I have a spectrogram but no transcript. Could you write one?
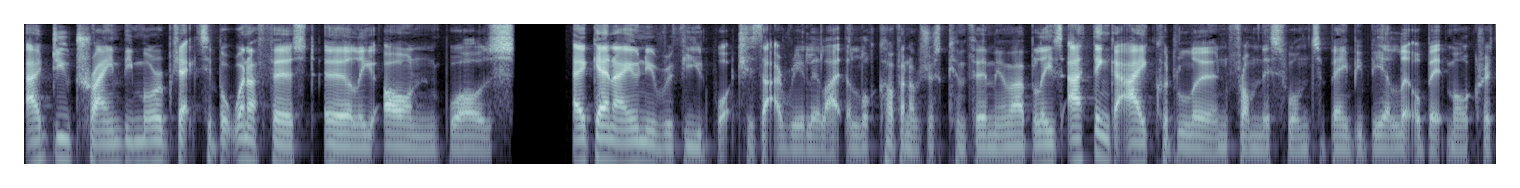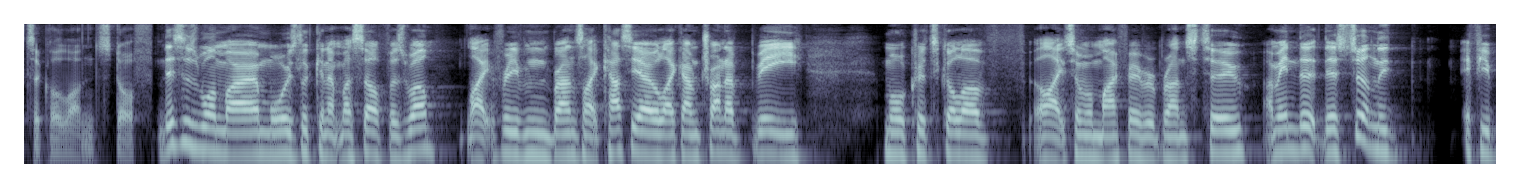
I do try and be more objective, but when I first early on was again, I only reviewed watches that I really like the look of, and I was just confirming my beliefs. I think I could learn from this one to maybe be a little bit more critical on stuff. This is one where I'm always looking at myself as well. Like for even brands like Casio, like I'm trying to be more critical of like some of my favorite brands too. I mean, there's certainly, if you're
